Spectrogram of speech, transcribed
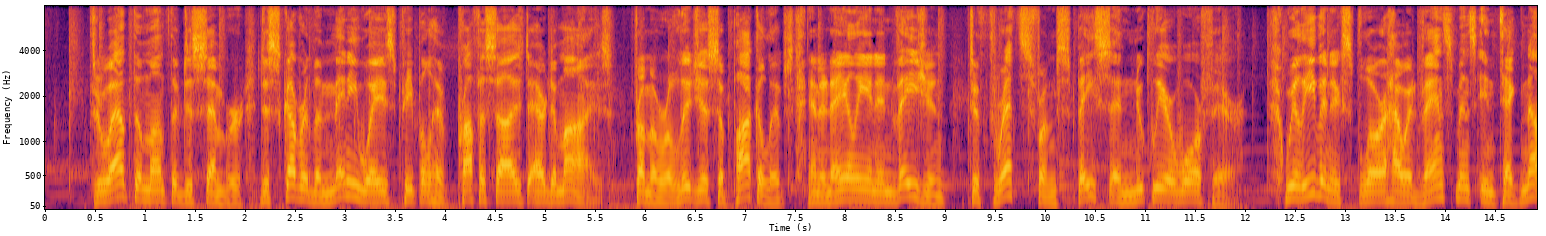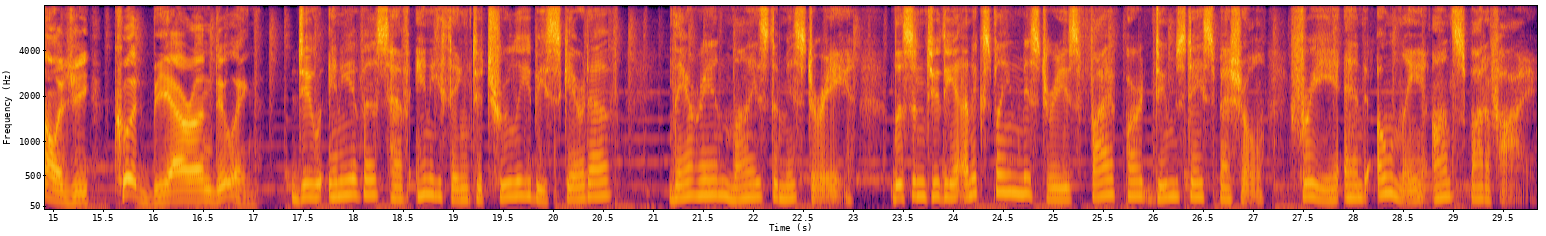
Throughout the month of December, discover the many ways people have prophesied our demise, from a religious apocalypse and an alien invasion to threats from space and nuclear warfare. We'll even explore how advancements in technology could be our undoing. Do any of us have anything to truly be scared of? Therein lies the mystery. Listen to the Unexplained Mysteries five part Doomsday Special, free and only on Spotify.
